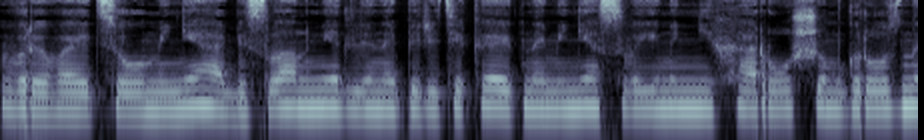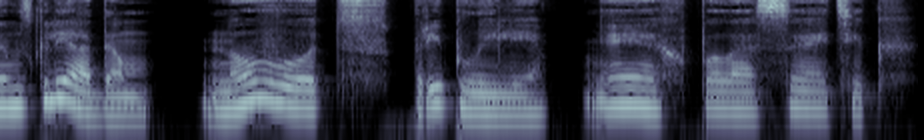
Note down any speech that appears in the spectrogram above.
вырывается у меня, а Беслан медленно перетекает на меня своим нехорошим грозным взглядом. Ну вот, приплыли. Эх, полосатик,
